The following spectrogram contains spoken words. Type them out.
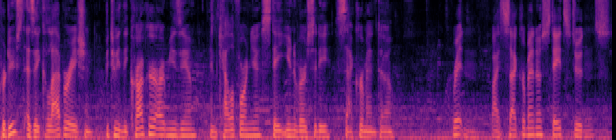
Produced as a collaboration between the Crocker Art Museum and California State University, Sacramento. Written by Sacramento State students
